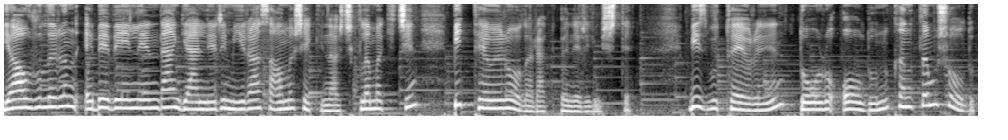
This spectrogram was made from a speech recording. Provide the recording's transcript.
yavruların ebeveynlerinden genleri miras alma şeklini açıklamak için bir teori olarak önerilmişti. Biz bu teorinin doğru olduğunu kanıtlamış olduk.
